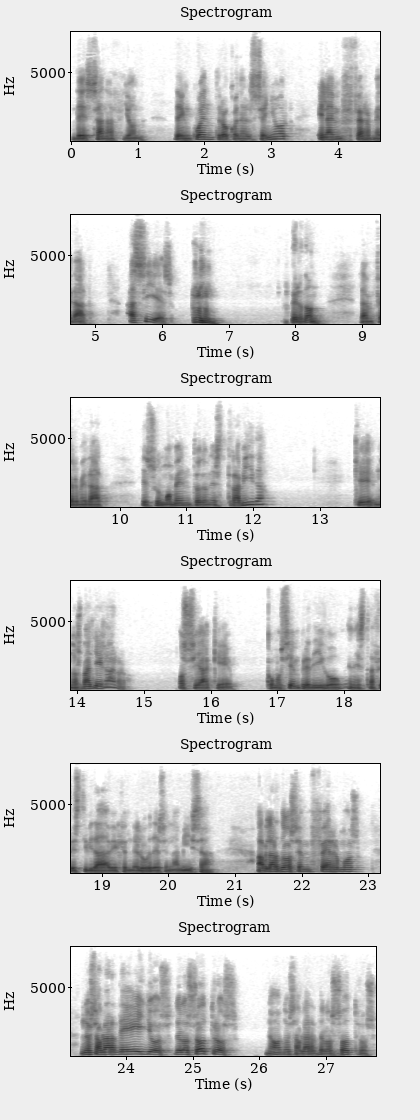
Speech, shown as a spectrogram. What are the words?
de sanación, de encuentro con el Señor en la enfermedad. Así es. Perdón, la enfermedad es un momento de nuestra vida que nos va a llegar. O sea que, como siempre digo en esta festividad de la Virgen de Lourdes en la misa, hablar de los enfermos no es hablar de ellos, de los otros, no, no es hablar de los otros.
